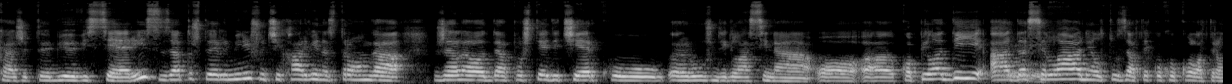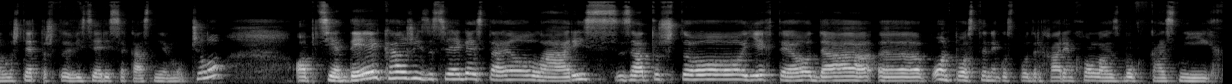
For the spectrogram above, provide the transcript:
kaže to je bio Viserys zato što je eliminišući Harvina Stronga želeo da poštedi čerku e, ružnih glasina o a, Kopiladi, a da se Lionel tu zateko kao kolateralna šteta što je Viserisa kasnije mučilo. Opcija D, kaže, iza svega je stajao Laris, zato što je hteo da uh, on postane gospodar Harrenhala zbog kasnijih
